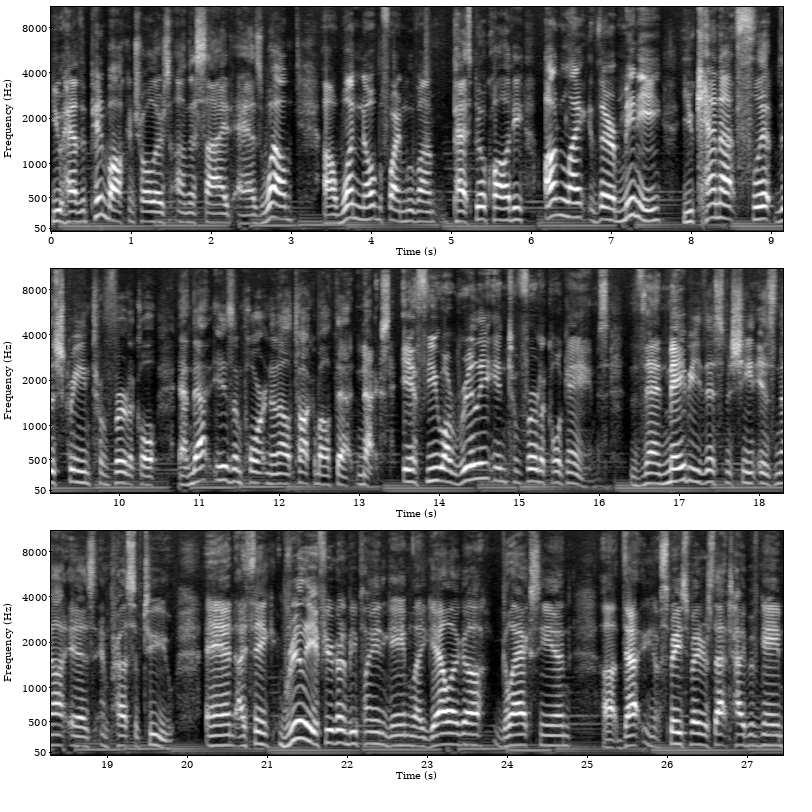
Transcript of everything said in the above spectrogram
you have the pinball controllers on the side as well. Uh, one note before I move on past build quality, unlike their Mini, you cannot flip the screen to vertical, and that is important, and I'll talk about that next. If you are really into vertical games, then maybe this machine is not as impressive to you. And I think really if you're going to be playing a game like Galaga, Galaxian, uh, that you know Space Invaders, that type of game,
